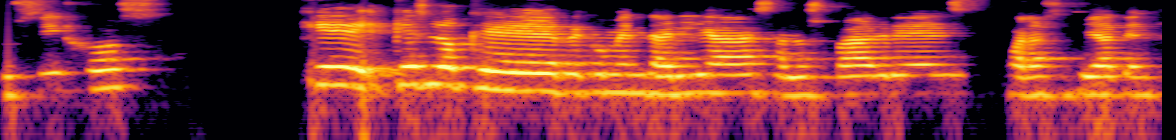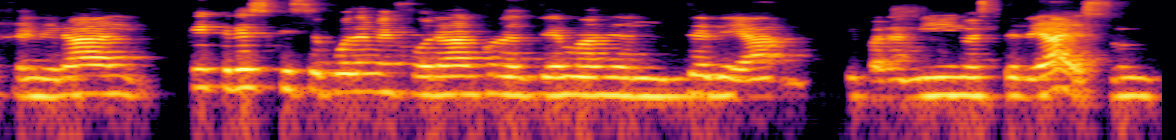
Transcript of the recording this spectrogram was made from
tus hijos, ¿qué, es lo que recomendarías a los padres o a la sociedad en general? ¿Qué crees que se puede mejorar con el tema del TDA? Que para mí no es TDA, es un,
